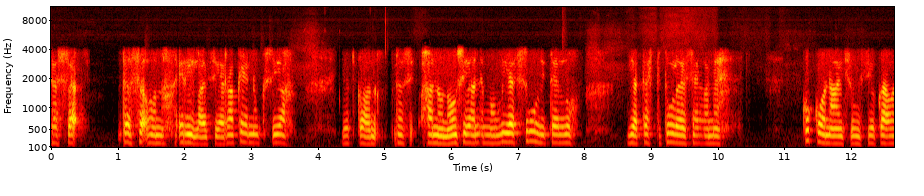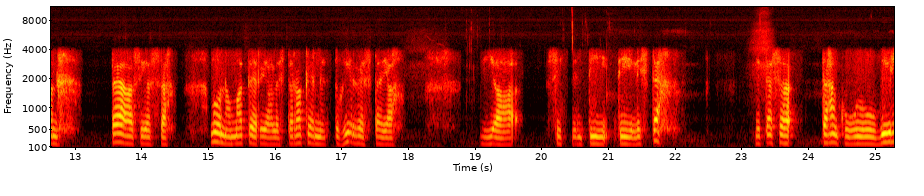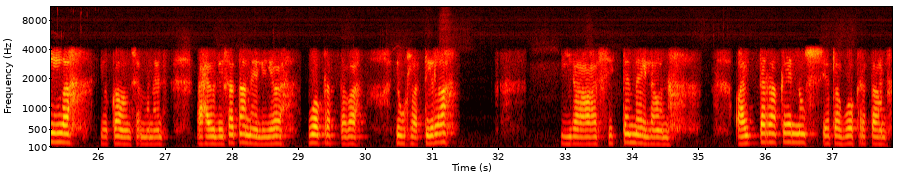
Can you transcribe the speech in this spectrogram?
Tässä, tässä on erilaisia rakennuksia, jotka on Hannu Nousiainen, mun mies, suunnitellut. Ja tästä tulee sellainen kokonaisuus, joka on pääasiassa luonnonmateriaalista rakennettu hirrestä ja, ja sitten ti, tiilistä. Ja tässä, tähän kuuluu villa, joka on semmoinen vähän yli 104 vuokrattava juhlatila. Ja sitten meillä on aittarakennus, jota vuokrataan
